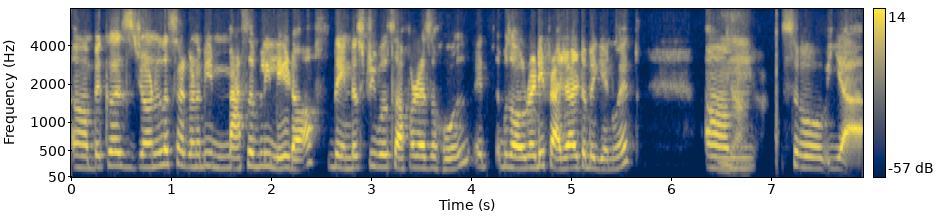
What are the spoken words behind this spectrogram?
uh, because journalists are going to be massively laid off the industry will suffer as a whole it, was already fragile to begin with um Yeah. so yeah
